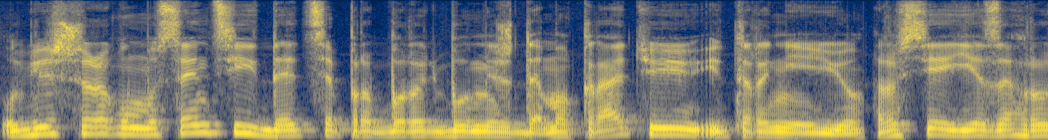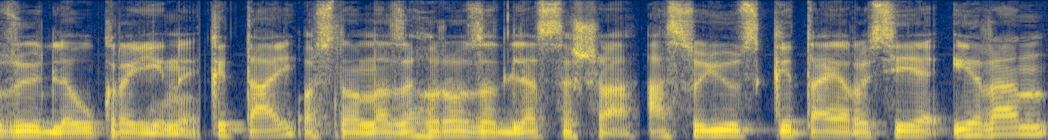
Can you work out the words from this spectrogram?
У більш широкому сенсі йдеться про боротьбу між демократією і тиранією. Росія є загрозою для України. Китай основна загроза для США. А союз Китай, Росія, Іран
